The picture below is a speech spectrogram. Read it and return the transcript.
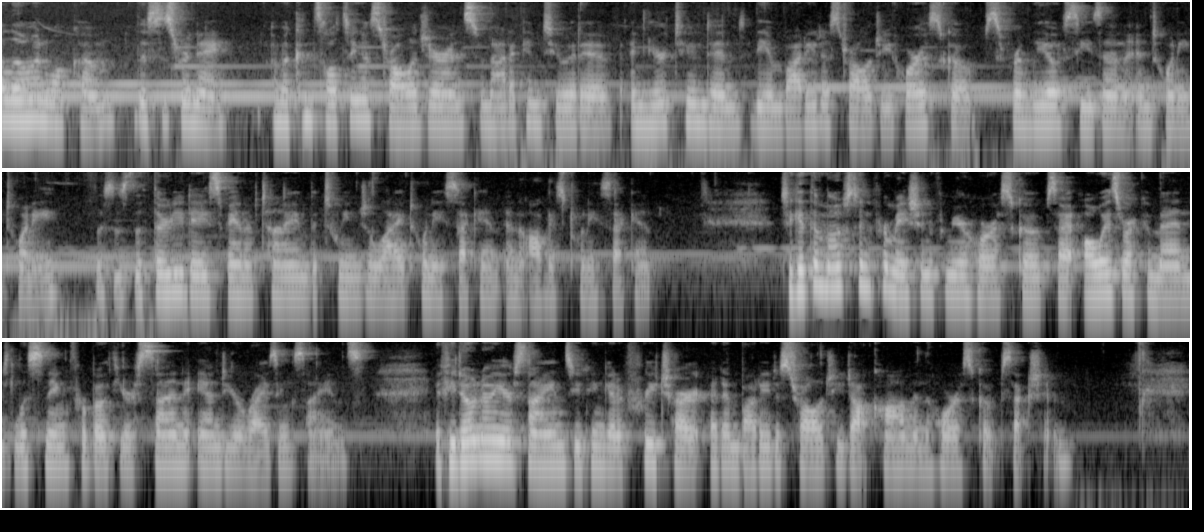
Hello and welcome. This is Renee. I'm a consulting astrologer and somatic intuitive, and you're tuned in to the embodied astrology horoscopes for Leo season in 2020. This is the 30 day span of time between July 22nd and August 22nd. To get the most information from your horoscopes, I always recommend listening for both your sun and your rising signs. If you don't know your signs, you can get a free chart at embodiedastrology.com in the horoscope section.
